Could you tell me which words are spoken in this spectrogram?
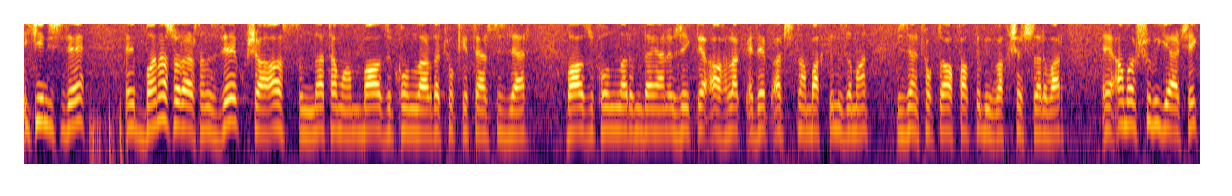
İkincisi de e, bana sorarsanız Z kuşağı aslında tamam bazı konularda çok yetersizler. Bazı konularında yani özellikle ahlak, edep açısından baktığımız zaman bizden çok daha farklı bir bakış açıları var. E, ama şu bir gerçek,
